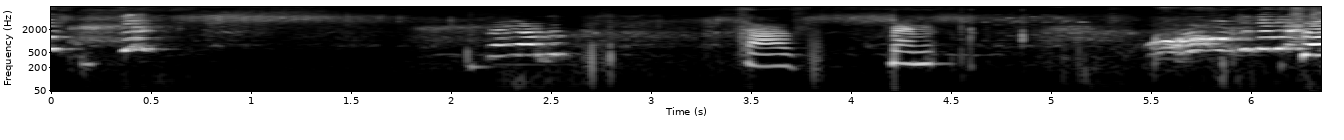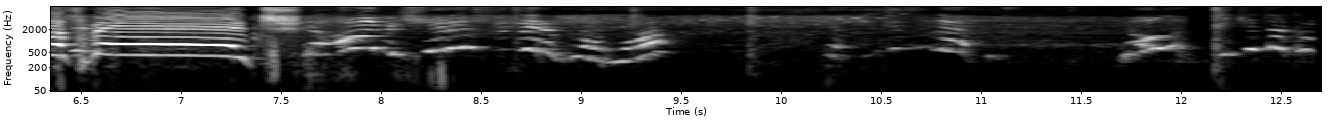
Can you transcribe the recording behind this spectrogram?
bu sen. Sen yardım. Sas. Ben. Oha orada da bırak. Suspect. Ya abi şerefsiz herifler ya. Ya ikisi de. Ya oğlum iki takım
